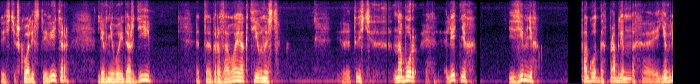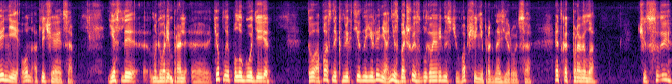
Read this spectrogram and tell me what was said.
То есть шквалистый ветер, ливневые дожди, это грозовая активность. Э, то есть набор летних и зимних погодных проблемных э, явлений, он отличается. Если мы говорим про э, теплые полугодие, то опасные конвективные явления, они с большой заблаговременностью вообще не прогнозируются. Это, как правило, часы,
